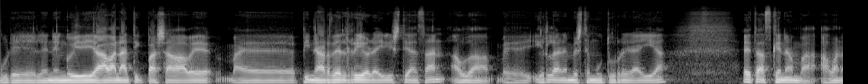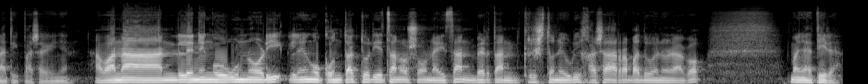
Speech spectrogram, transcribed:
Gure lehenengo idea abanatik pasagabe ba, e, Pinar del Riora iristea zen, hau da, e, Irlaren beste muturrera ia, eta azkenan ba, abanatik pasa ginen. Abanan lehenengo egun hori, lehenengo kontaktu hori etzan oso nahi izan, bertan kriston euri jasa harrapatu genuerako, baina tira,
